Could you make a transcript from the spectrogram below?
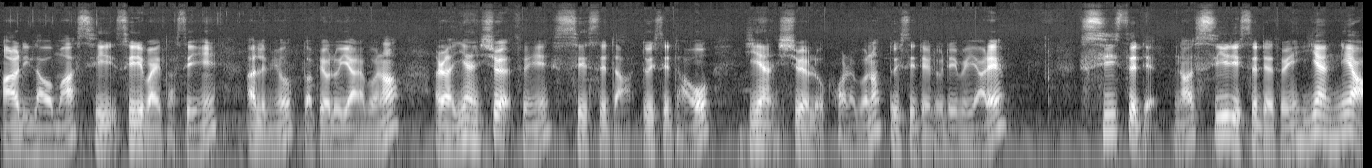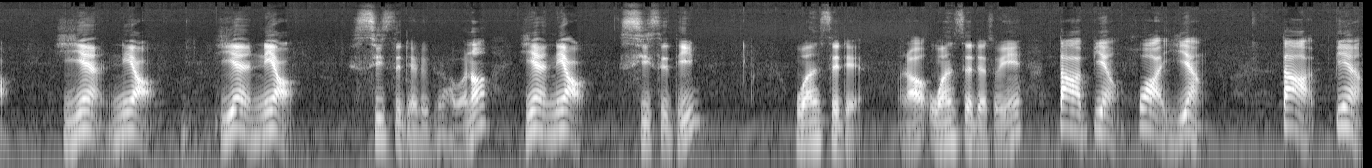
အားဒီလောက်မှာစီစီတွေပိုင်းသွားစီရင်အဲ့လိုမျိုးတော့ပြောလို့ရတာပေါ့နော်။အဲ့တော့阳穴ဆိုရင်စီစစ်တာ堆စစ်တာကို阳穴လို့ခေါ်တယ်ပေါ့နော်။堆စစ်တယ်လို့တည်ပေးရတယ်။စီးစစ်တယ်နော်စီးတွေစစ်တယ်ဆိုရင်阳尿阳尿阳尿 စီးစစ်တယ်လို့ပြောတာပေါ့နော်။ရန်မြောက်စီးစစ်သည်ဝမ်းစစ်တယ်။အဲ့တော့ဝမ်းစစ်တယ်ဆိုရင်大便化样大便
